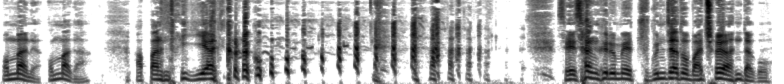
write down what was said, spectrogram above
엄마는 엄마가 아빠는 다 이해할 거라고 세상 흐름에 죽은 자도 맞춰야 한다고.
